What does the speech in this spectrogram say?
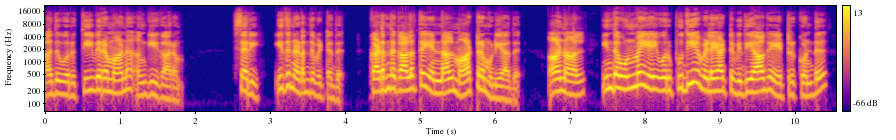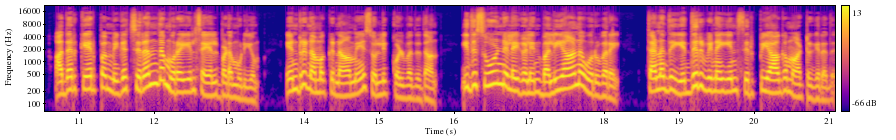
அது ஒரு தீவிரமான அங்கீகாரம். சரி இது நடந்துவிட்டது. கடந்த காலத்தை என்னால் மாற்ற முடியாது. ஆனால் இந்த உண்மையை ஒரு புதிய விளையாட்டு விதியாக ஏற்றுக்கொண்டு அதற்கேற்ப மிகச்சிறந்த முறையில் செயல்பட முடியும் என்று நமக்கு நாமே சொல்லிக் கொள்வதுதான். இது சூழ்நிலைகளின் பலியான ஒருவரை தனது எதிர்வினையின் சிற்பியாக மாற்றுகிறது.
